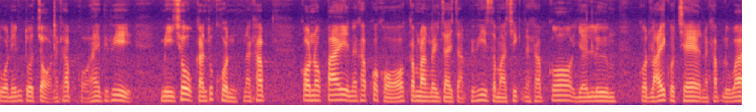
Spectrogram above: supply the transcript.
ตัวเน้นตัวเจาะนะครับ ขอให้พี่ๆมีโชคกันทุกคนนะครับก่อนออกไปนะครับก็ขอกำลังแรงใจจากพี่ๆสมาชิกนะครับ ก็อย่าลืมกดไลค์กดแชร์นะครับ หรือว่า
